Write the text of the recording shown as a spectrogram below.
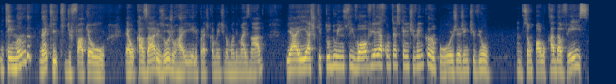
em quem manda, né, que, que de fato é o, é o Casares hoje, o Raí ele praticamente não manda mais nada. E aí acho que tudo isso envolve e aí acontece que a gente vê em campo. Hoje a gente viu um São Paulo cada vez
